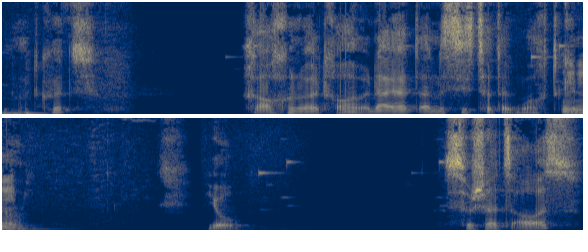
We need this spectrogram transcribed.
Warte kurz. Rauchenwald, Rauchenwald. Nein, er hat einen Assist hat er gemacht, Mhm. genau. Jo. So schaut's aus.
